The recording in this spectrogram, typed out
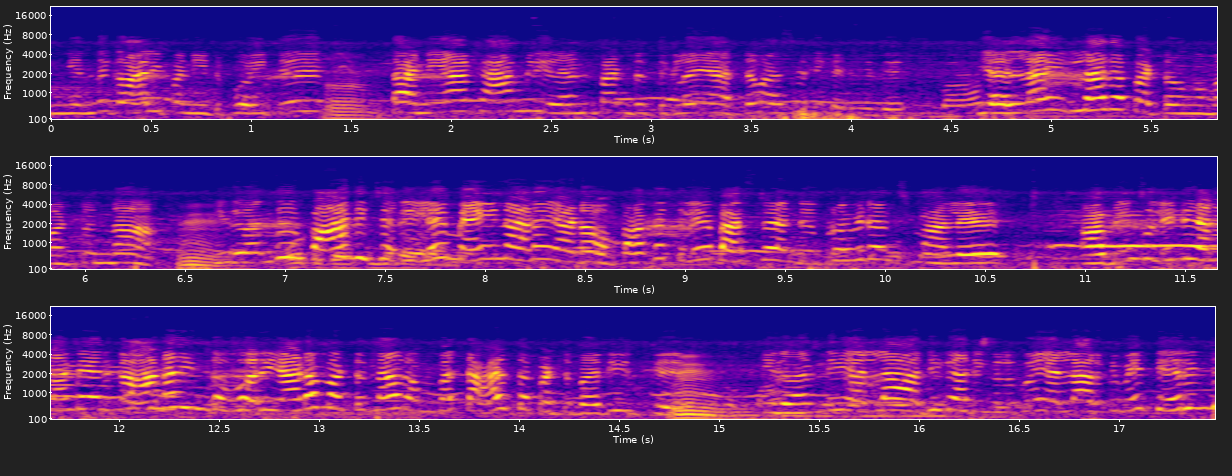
இங்க இருந்து காலி பண்ணிட்டு போயிட்டு தனியா ஃபேமிலி ரன் பண்றதுக்குலாம் யார்கிட்ட வசதி கிடையாது. எல்லாம் இல்லாதப்பட்டவங்க மட்டும்தான். இது வந்து பாண்டிச்சேரியிலே மெயினான இடம். பக்கத்துலயே பஸ் ஸ்டாண்டு ப்ரொவிடன்ஸ் மாலு அப்படின்னு சொல்லிட்டு எல்லாமே இருக்கு. ஆனா இந்த ஒரு இடம் மட்டும்தான் ரொம்ப தாழ்த்தப்பட்ட மாதிரி இருக்கு. இது வந்து எல்லா அதிகாரிகளுக்கும் எல்லாருக்குமே தெரிஞ்ச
